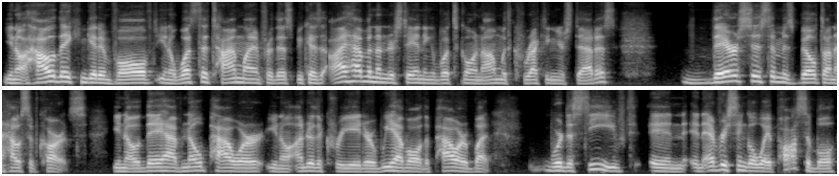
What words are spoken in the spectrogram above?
you know, how they can get involved. You know, what's the timeline for this? Because I have an understanding of what's going on with correcting your status. Their system is built on a house of cards. You know, they have no power. You know, under the creator, we have all the power, but we're deceived in in every single way possible.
